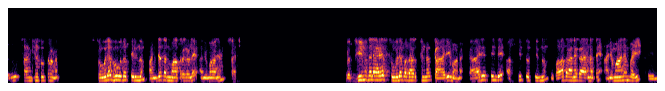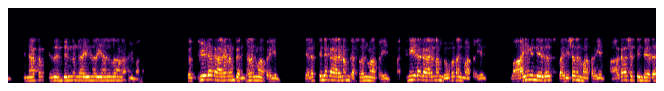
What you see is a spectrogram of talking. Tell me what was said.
ഒരു സാഖ്യസൂത്രമാണ്. സ്ഥൂലഭൂതത്തിൽ നിന്നും പഞ്ചതന്മാത്രകളെ അനുമാനം സാധിക്കും. പൃഥ്വി മുതലായ സ്ഥൂല പദാർത്ഥങ്ങൾ കാര്യമാണ്. കാര്യത്തിന്റെ അസ്തിത്വത്തിൽ നിന്നും ഉപാദാന കാരണത്തെ അനുമാനം വഴി അറിയുന്നു. പിന്നാക്കം ഇത് എന്തിൽ നിന്നുണ്ടായി എന്നറിയാനുള്ളതാണ് അനുമാനം. പൃഥ്വിയുടെ കാരണം ഗന്ധതന്മാത്രയും ജലത്തിന്റെ കാരണം രസതന്മാത്രയും അഗ്നിയുടെ കാരണം രൂപതന്മാത്രയും വായുവിന്റെത് സ്പരിശതന്മാത്രയും ആകാശത്തിന്റെത്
